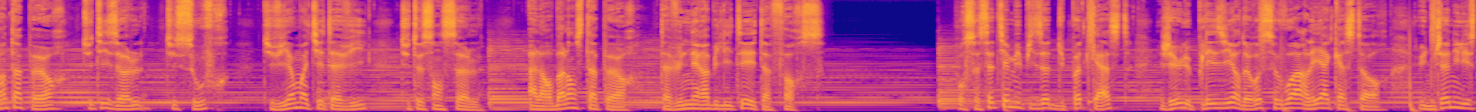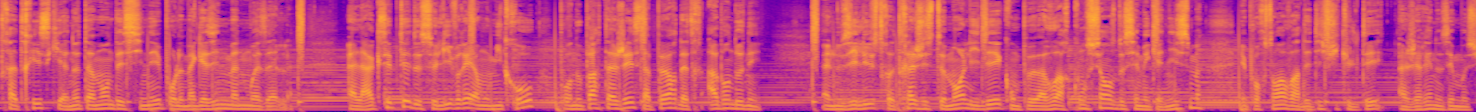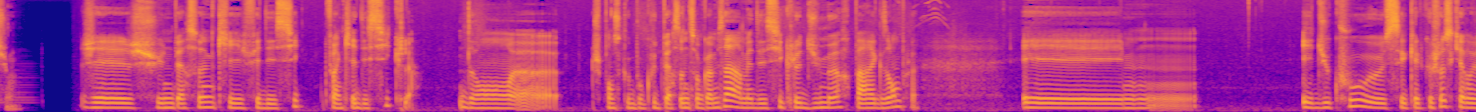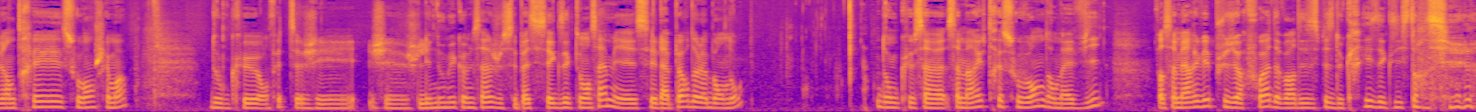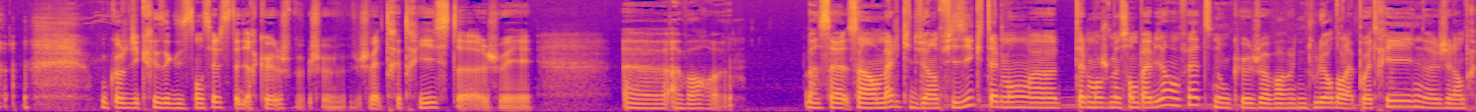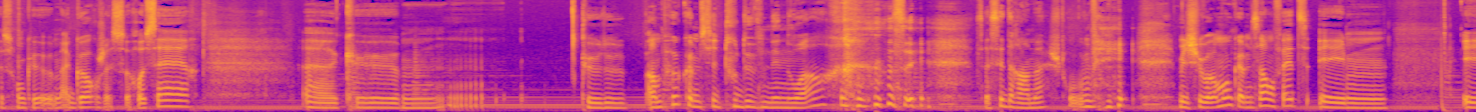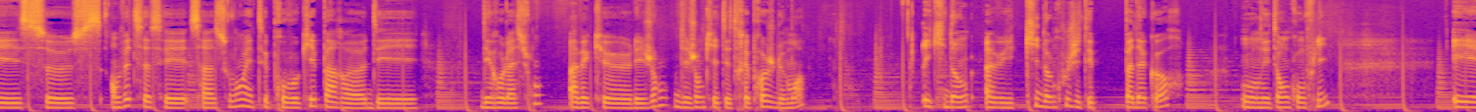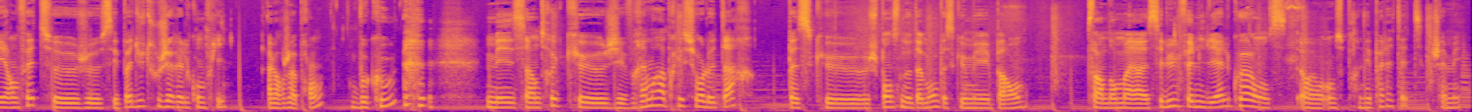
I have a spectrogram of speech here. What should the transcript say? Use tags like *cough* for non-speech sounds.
Quand t'as peur, tu t'isoles, tu souffres, tu vis à moitié ta vie, tu te sens seul. Alors balance ta peur, ta vulnérabilité et ta force. Pour ce septième épisode du podcast, j'ai eu le plaisir de recevoir Léa Castor, une jeune illustratrice qui a notamment dessiné pour le magazine Mademoiselle. Elle a accepté de se livrer à mon micro pour nous partager sa peur d'être abandonnée. Elle nous illustre très justement l'idée qu'on peut avoir conscience de ces mécanismes et pourtant avoir des difficultés à gérer nos émotions. Je suis une personne qui fait des cycles, enfin qui a des cycles. Dans, euh, je pense que beaucoup de personnes sont comme ça, hein, mais des cycles d'humeur par exemple. Et et du coup, euh, c'est quelque chose qui revient très souvent chez moi. Donc euh, en fait, j'ai, je l'ai nommé comme ça. Je sais pas si c'est exactement ça, mais c'est la peur de l'abandon. Donc ça, ça m'arrive très souvent dans ma vie. Enfin, ça m'est arrivé plusieurs fois d'avoir des espèces de crises existentielles. *laughs* Ou quand je dis crise existentielle, c'est-à-dire que je, vais être très triste, je vais euh, avoir. Euh, bah, c'est un mal qui devient physique tellement, euh, tellement je me sens pas bien en fait. Donc euh, je vais avoir une douleur dans la poitrine, j'ai l'impression que ma gorge elle se resserre, euh, que hum, de, un peu comme si tout devenait noir. *laughs* c'est assez drama, je trouve. *laughs* Mais, mais, je suis vraiment comme ça, en fait. Et, et en fait, ça, a souvent été provoqué par euh, des, relations avec euh, les gens, des gens qui étaient très proches de moi et qui avec qui d'un coup j'étais pas d'accord, ou on était en conflit. Et en fait, euh, je sais pas du tout gérer le conflit. Alors j'apprends beaucoup, *laughs* mais c'est un truc que j'ai vraiment appris sur le tard parce que je pense notamment parce que mes parents, enfin dans ma cellule familiale quoi, on, on se prenait pas la tête jamais.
